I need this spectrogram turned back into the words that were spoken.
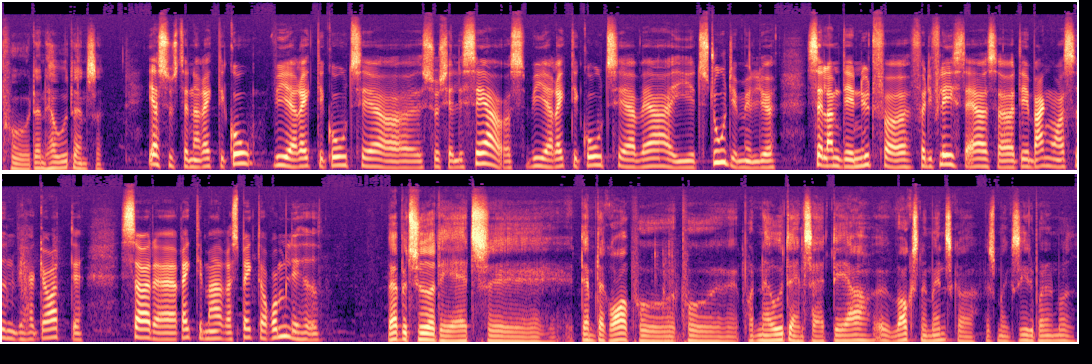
på den her uddannelse? Jeg synes, den er rigtig god. Vi er rigtig gode til at socialisere os. Vi er rigtig gode til at være i et studiemiljø. Selvom det er nyt for, for de fleste af os, og det er mange år siden, vi har gjort det, så er der rigtig meget respekt og rummelighed. Hvad betyder det, at øh, dem, der går på, på, på den her uddannelse, at det er øh, voksne mennesker, hvis man kan sige det på den måde?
